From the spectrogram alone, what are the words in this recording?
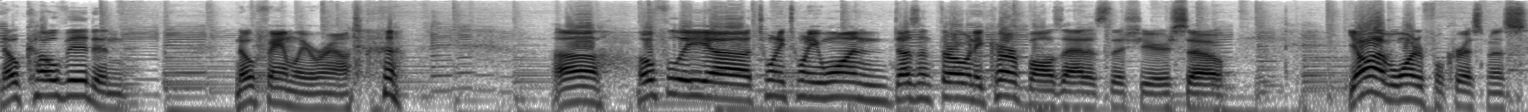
no COVID, and no family around. uh, hopefully, uh, 2021 doesn't throw any curveballs at us this year. So, y'all have a wonderful Christmas.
